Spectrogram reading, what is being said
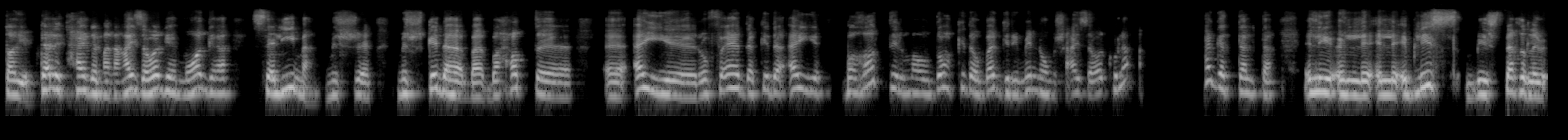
طيب ثالث حاجة ما أنا عايزة اواجه مواجهة سليمة مش مش كده بحط أي رفادة كده أي بغطي الموضوع كده وبجري منه ومش عايزة أواجهه. لا الحاجة الثالثة اللي, اللي, اللي إبليس بيستغل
